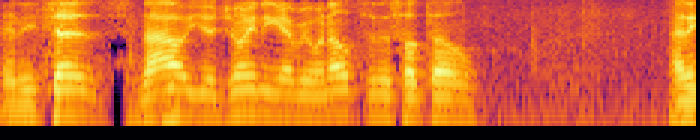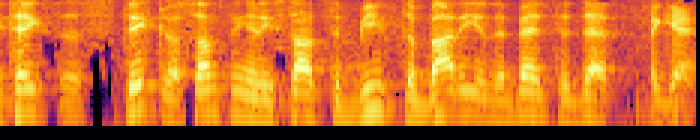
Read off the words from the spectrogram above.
and he says now you're joining everyone else in this hotel. And he takes a stick or something and he starts to beat the body in the bed to death again.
